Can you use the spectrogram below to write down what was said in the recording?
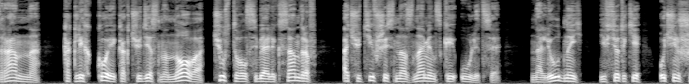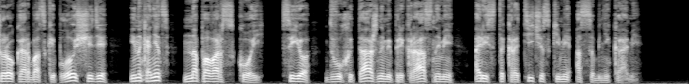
Странно, как легко и как чудесно ново чувствовал себя Александров, очутившись на Знаменской улице, на людной и все-таки очень широкой Арбатской площади и, наконец, на Поварской с ее двухэтажными прекрасными аристократическими особняками.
